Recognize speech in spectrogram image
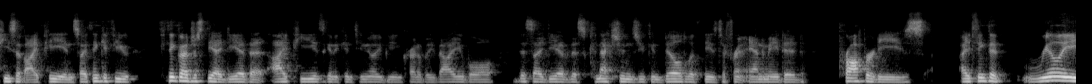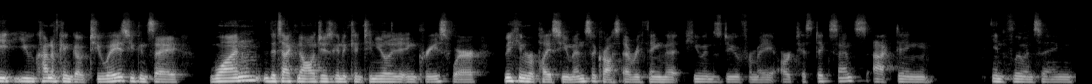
piece of ip and so i think if you if you think about just the idea that IP is going to continually be incredibly valuable, this idea of this connections you can build with these different animated properties, I think that really you kind of can go two ways. You can say, one, the technology is going to continually increase where we can replace humans across everything that humans do from a artistic sense, acting, influencing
